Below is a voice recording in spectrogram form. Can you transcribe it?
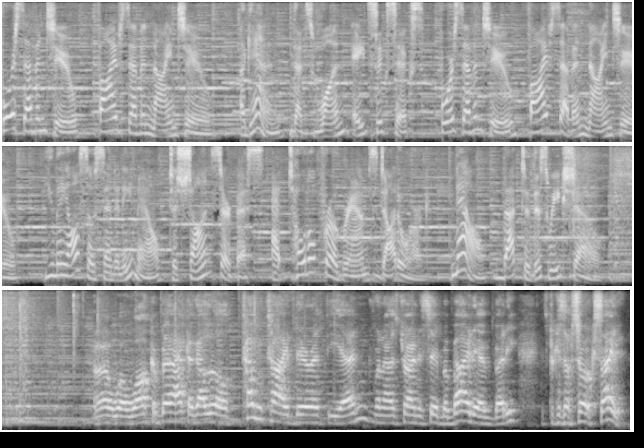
472 5792. Again, that's 1 866 472 5792. You may also send an email to Sean Surface at totalprograms.org. Now, back to this week's show. Uh, well, welcome back. I got a little tongue tied there at the end when I was trying to say bye bye to everybody. It's because I'm so excited.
